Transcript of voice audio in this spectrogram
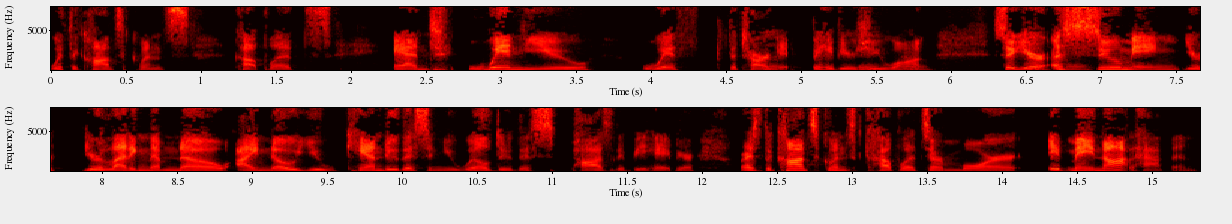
with the consequence couplets and when you with the target mm-hmm. behaviors you want. So you're mm-hmm. assuming you're you're letting them know I know you can do this and you will do this positive behavior. Whereas the consequence couplets are more it may not happen.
